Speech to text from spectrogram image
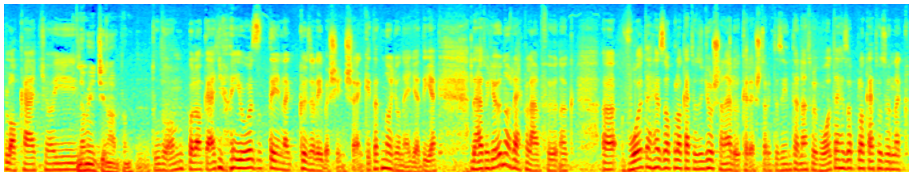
plakátjai... Nem én csináltam. Tudom, plakátjaihoz tényleg közelébe sincs senki, tehát nagyon egyediek. De hát, hogyha ön a reklámfőnök, volt ehhez a plakáthoz, gyorsan előkerestem itt az internetről, volt ehhez a plakáthoz önnek,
